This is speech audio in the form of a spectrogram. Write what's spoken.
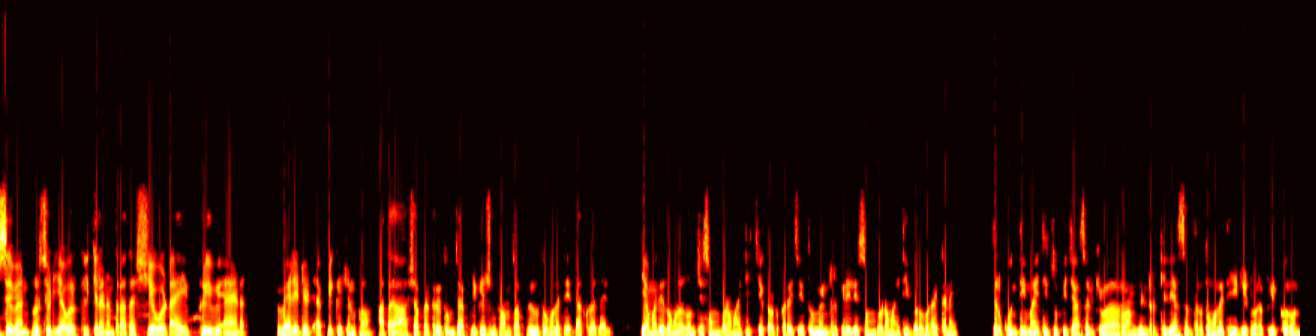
सेव्ह अँड प्रोसीड यावर क्लिक केल्यानंतर आता शेवट आहे free and validate application form आता अशा प्रकारे तुमच्या ॲप्लिकेशन फॉर्मचा प्रिव्ह्यू तुम्हाला ते दाखवला जाईल. यामध्ये तुम्हाला तुमची संपूर्ण माहिती चेकआउट करायची तुम्ही एंटर केलेली संपूर्ण माहिती बरोबर आहे का नाही? जर कोणती माहिती चुकीची असेल किंवा रॉंग एंटर केली असेल तर तुम्हाला ती एडिटवर क्लिक करून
